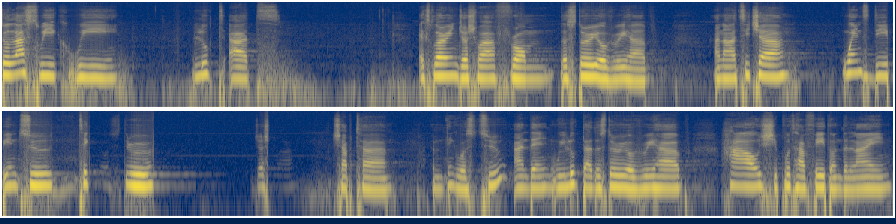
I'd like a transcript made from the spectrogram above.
So last week we looked at exploring Joshua from the story of Rahab, and our teacher went deep into taking us through Joshua chapter, um, I think it was two, and then we looked at the story of Rahab, how she put her faith on the line,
